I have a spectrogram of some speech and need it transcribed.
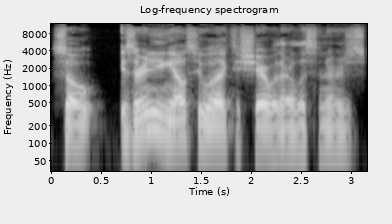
So, is there anything else you would like to share with our listeners?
